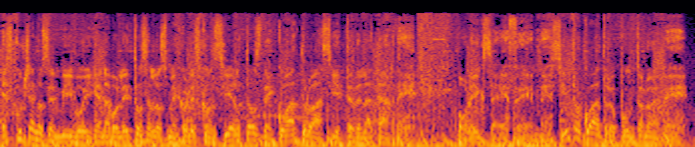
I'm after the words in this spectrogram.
Escúchanos en vivo y gana boletos a los mejores conciertos de 4 a 7 de la tarde por Exa FM 104.9.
